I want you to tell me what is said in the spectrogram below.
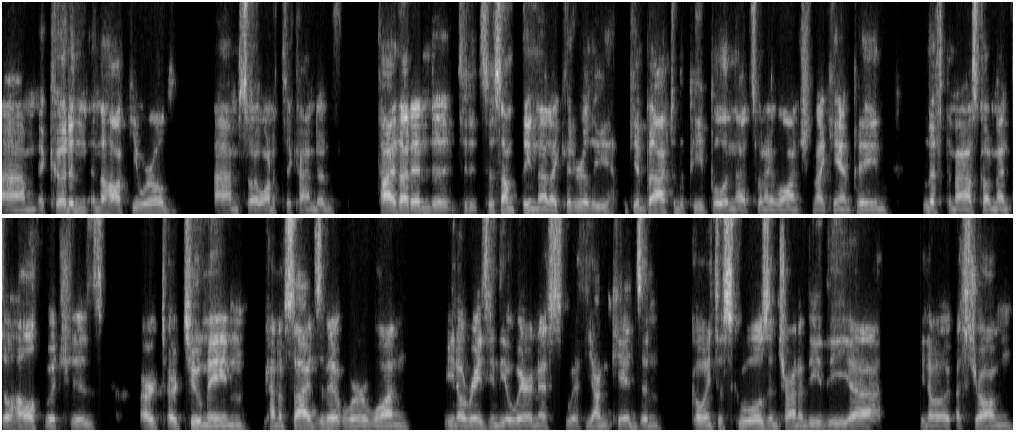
um, it could in, in the hockey world. Um, so I wanted to kind of tie that into to, to, something that I could really give back to the people. And that's when I launched my campaign, Lift the Mask on Mental Health, which is our, our two main kind of sides of it were one, you know, raising the awareness with young kids and going to schools and trying to be the, uh, you know, a strong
